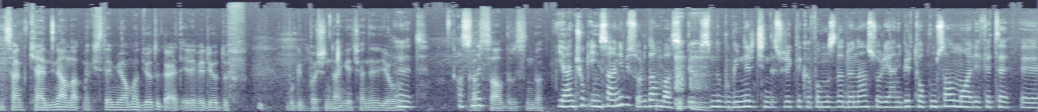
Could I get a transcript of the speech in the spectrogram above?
insan kendini anlatmak istemiyor ama diyordu gayet ele veriyordu. Bugün başından geçenleri yoğun Evet. Aslında kas saldırısında. Yani çok insani bir sorudan bahsediyor. Bizim de bugünler içinde sürekli kafamızda dönen soru yani bir toplumsal muhalefete e,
